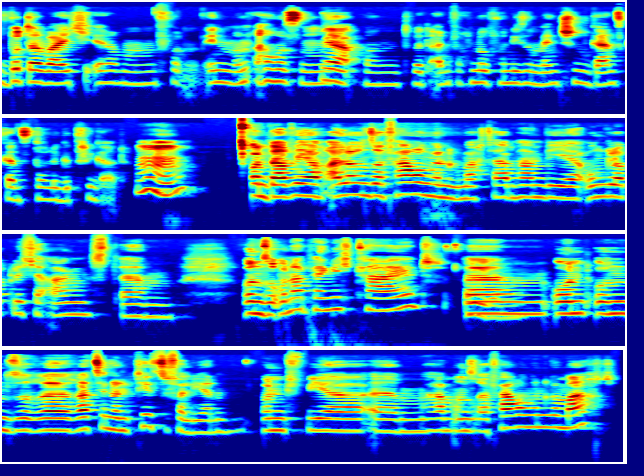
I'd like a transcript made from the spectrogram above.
butterweich ähm, von innen und außen Ja. und wird einfach nur von diesem Menschen ganz, ganz dolle getriggert. Mhm. Und da wir ja auch alle unsere Erfahrungen gemacht haben, haben wir ja unglaubliche Angst, ähm, unsere Unabhängigkeit Oh ja. ähm, und unsere Rationalität zu verlieren. Und wir ähm, haben unsere Erfahrungen gemacht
